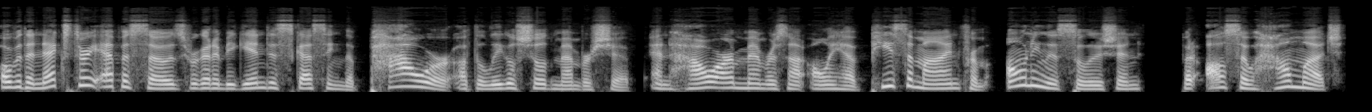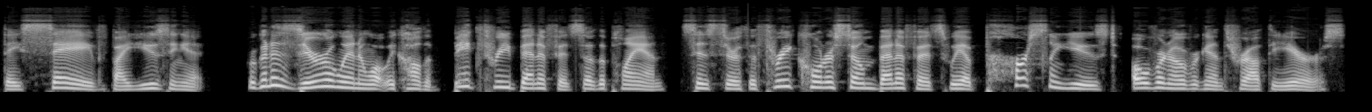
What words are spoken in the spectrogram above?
Over the next three episodes, we're going to begin discussing the power of the Legal Shield membership and how our members not only have peace of mind from owning this solution, but also how much they save by using it. We're going to zero in on what we call the big three benefits of the plan, since they're the three cornerstone benefits we have personally used over and over again throughout the years.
